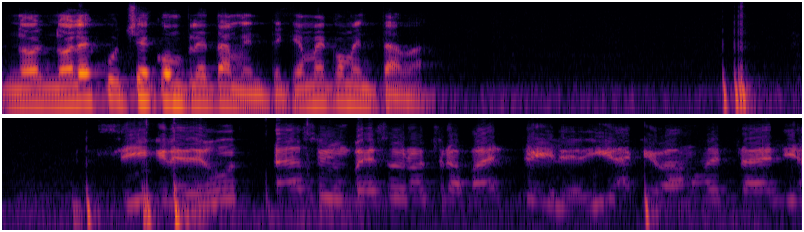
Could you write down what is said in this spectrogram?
no, no le escuché completamente, ¿qué me comentaba? Sí, que le dé un abrazo y un beso de nuestra parte y le diga que vamos a estar el día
